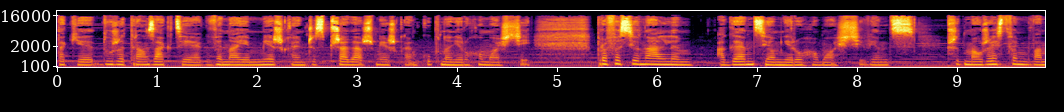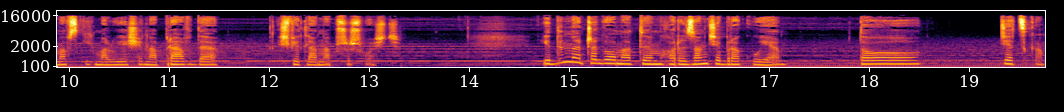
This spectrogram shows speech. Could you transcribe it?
takie duże transakcje jak wynajem mieszkań czy sprzedaż mieszkań, kupno nieruchomości profesjonalnym agencjom nieruchomości, więc przed małżeństwem Iwanowskich maluje się naprawdę świetlana przyszłość. Jedyne, czego na tym horyzoncie brakuje, to dziecka.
